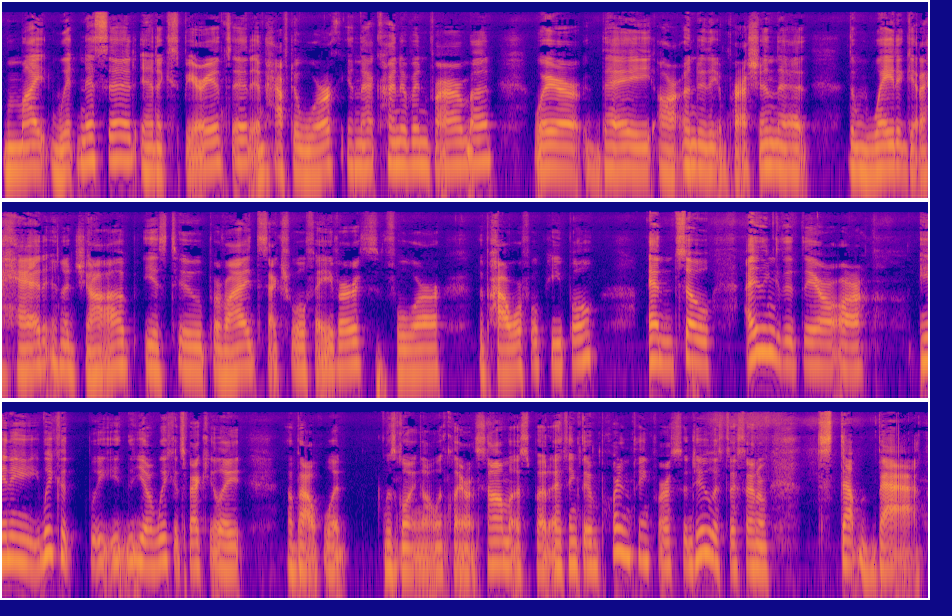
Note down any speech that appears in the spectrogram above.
might witness it and experience it and have to work in that kind of environment where they are under the impression that the way to get ahead in a job is to provide sexual favors for the powerful people. And so I think that there are any, we could, we, you know, we could speculate about what was going on with Clarence Thomas, but I think the important thing for us to do is to kind of step back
